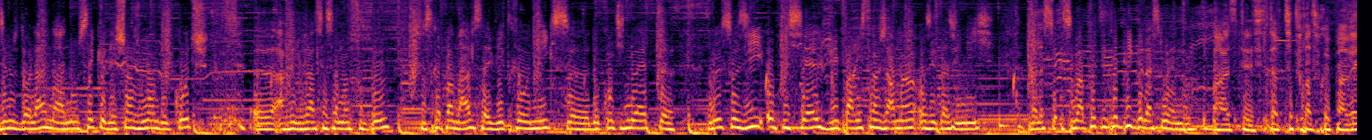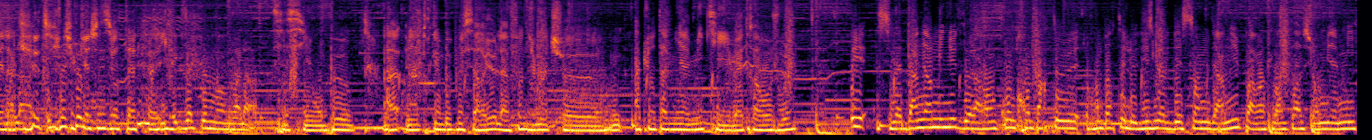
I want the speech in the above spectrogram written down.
James Dolan, a annoncé que des changements de coach euh, arriveraient incessamment sous peu. Ce serait pas mal, ça éviterait aux Knicks euh, de continuer à être le sosie officiel du Paris Saint-Germain aux États-Unis. Voilà, c'est c'est ma petite réplique de la semaine. Ah, C'était c'est ta petite phrase préparée là Voilà, que tu, tu cachais sur ta feuille. Exactement, voilà. Si si, on peut. Ah, un truc un peu plus sérieux, la fin du match euh, Atlanta-Miami qui va être à rejouer. Et c'est la dernière minute de la rencontre remportée, le 19 décembre dernier par Atlanta sur Miami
